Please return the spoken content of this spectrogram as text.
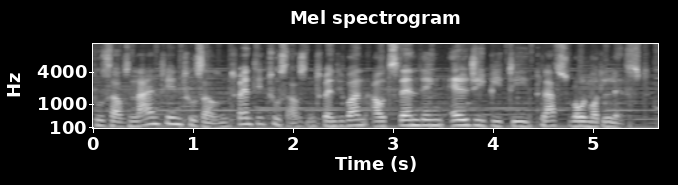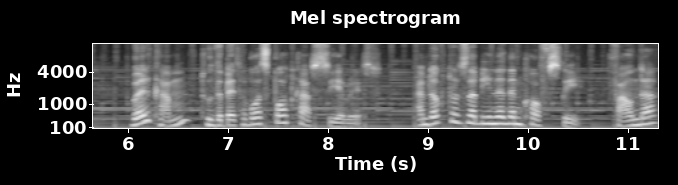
2019, 2020, 2021 outstanding LGBT plus role model list. Welcome to the Better Boards podcast series. I'm Dr. Sabine Dembkowski, founder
